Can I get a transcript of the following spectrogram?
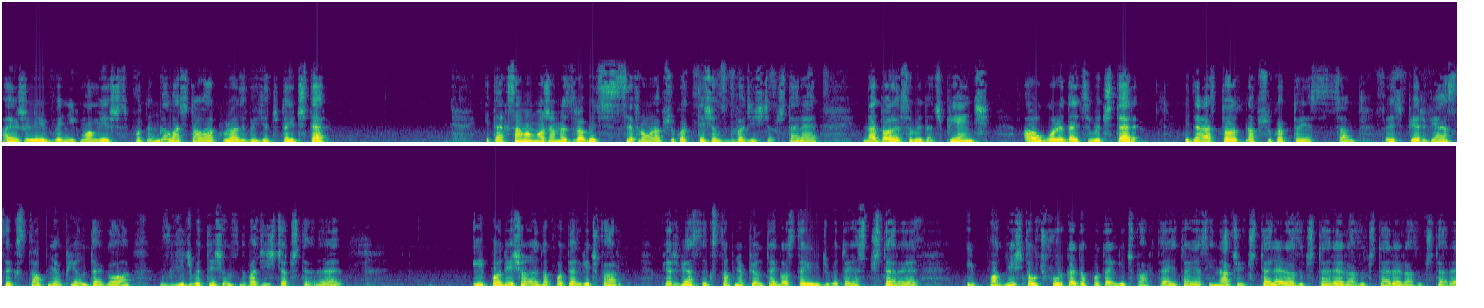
a jeżeli wynik mamy jeszcze spotęgować, to akurat wyjdzie tutaj 4. I tak samo możemy zrobić z cyfrą na przykład 1024, na dole sobie dać 5, a u góry dać sobie 4. I teraz to na przykład to jest co? To jest pierwiastek stopnia 5 z liczby 1024 i podniesione do potęgi czwartej. Pierwiastek stopnia 5 z tej liczby to jest 4 i podnieść tą czwórkę do potęgi czwartej to jest inaczej. 4 razy 4 razy 4 razy 4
